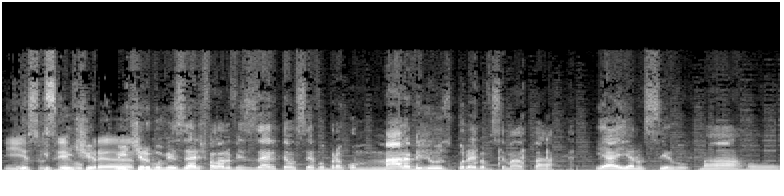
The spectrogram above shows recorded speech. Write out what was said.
isso, isso Cervo mentir, Branco. Mentiram pro Viserys, falaram: Viserys tem um cervo branco maravilhoso por aí pra você matar. E aí era um cervo marrom.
